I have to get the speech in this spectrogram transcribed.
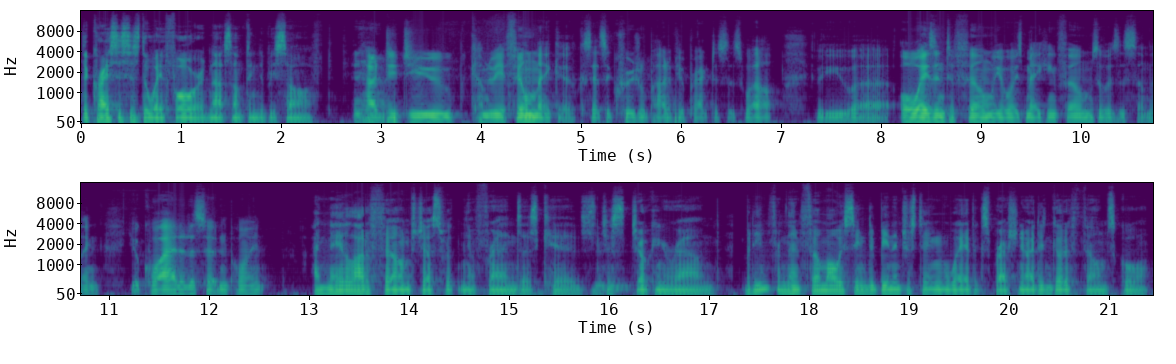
the crisis is the way forward, not something to be solved. And how did you come to be a filmmaker? Because that's a crucial part of your practice as well. Were you uh, always into film? Were you always making films, or was this something you acquired at a certain point? I made a lot of films just with you know, friends as kids, mm-hmm. just joking around. But even from then, film always seemed to be an interesting way of expression. You know, I didn't go to film school.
